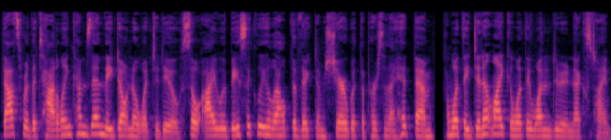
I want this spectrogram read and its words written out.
that's where the tattling comes in. They don't know what to do. So I would basically help the victim share with the person that hit them what they didn't like and what they wanted to do next time.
